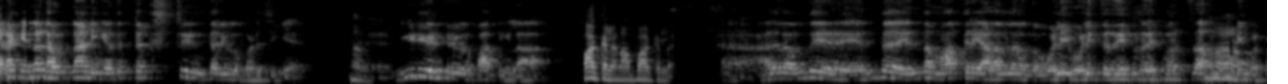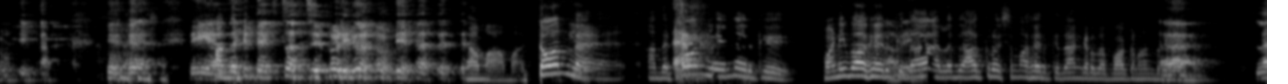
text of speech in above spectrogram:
எனக்கு என்ன டவுட்னா நீங்க வந்து டெக்ஸ்ட் இன்டர்வியூ படிச்சீங்க. வீடியோ இன்டர்வியூ பாத்தீங்களா பார்க்கல நான் பார்க்கல. அஹ் அதுல வந்து எந்த எந்த மாத்திரை அளவுல அந்த ஒளி ஒலித்தது என்பதை பொறுத்து தான். முடிவு பண்ண நீங்க அந்த டெக்ஸ்ட் வச்சு முடிவு பண்ண முடியாது. ஆமா ஆமா. டோன்ல அந்த டோன்ல என்ன இருக்கு? பணிவாக இருக்குதா அல்லது ஆக்ரோஷமாக இருக்குதாங்கிறத பார்க்கணும்ன்ற இல்ல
